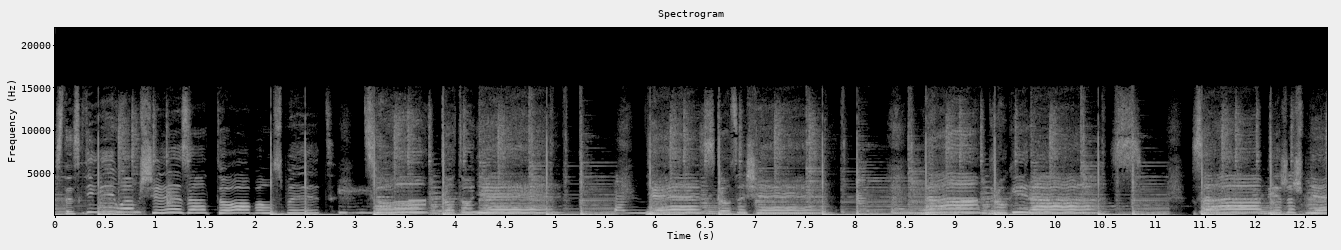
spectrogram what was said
stęskniłam się za tobą zbyt. Co? To to nie. Nie zgodzę się. Na drugi raz Zabierzesz mnie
